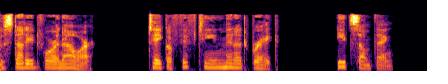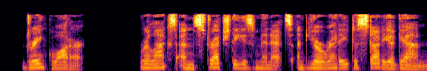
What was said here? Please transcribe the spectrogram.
You studied for an hour. Take a 15 minute break. Eat something. Drink water. Relax and stretch these minutes and you're ready to study again.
